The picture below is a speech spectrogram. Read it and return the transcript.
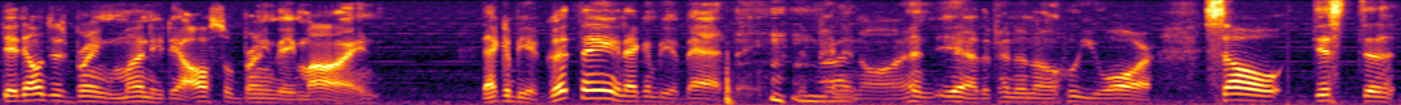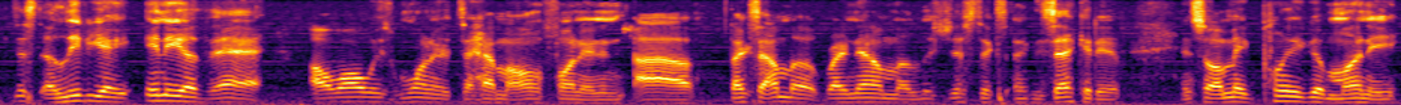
they don't just bring money; they also bring their mind. That can be a good thing, and that can be a bad thing, depending right. on yeah, depending on who you are. So just to just alleviate any of that, I've always wanted to have my own funding, and uh, like I said, I'm a right now I'm a logistics executive, and so I make plenty of good money,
